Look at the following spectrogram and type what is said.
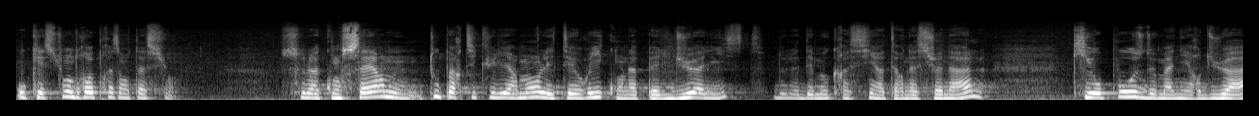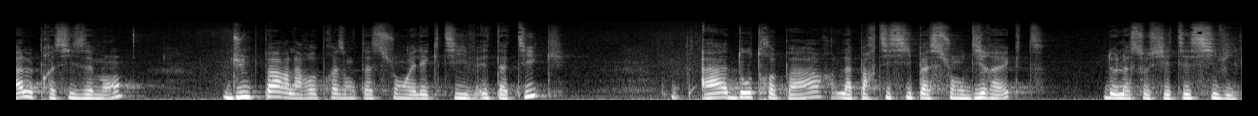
aux questions de représentation. Cela concerne tout particulièrement les théories qu'on appelle dualistes de la démocratie internationale, qui opposent de manière duale précisément, d'une part la représentation élective étatique, à d'autre part la participation directe de la société civile.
